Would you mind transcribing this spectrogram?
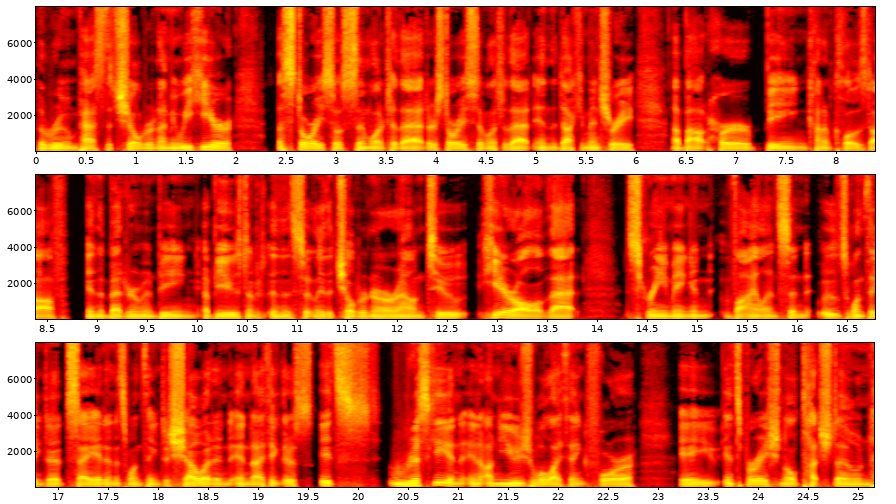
the room past the children. I mean, we hear a story so similar to that, or stories similar to that in the documentary about her being kind of closed off in the bedroom and being abused, and, and certainly the children are around to hear all of that screaming and violence and it's one thing to say it and it's one thing to show it and and I think there's it's risky and, and unusual I think for a inspirational touchstone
